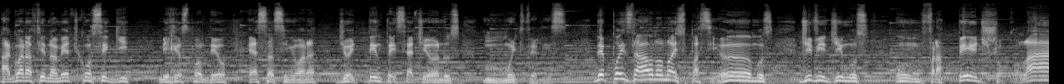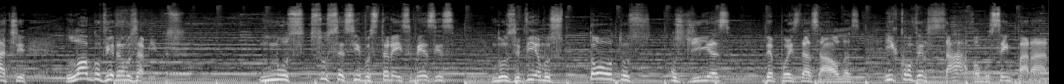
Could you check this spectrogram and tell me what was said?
Agora finalmente consegui, me respondeu essa senhora de 87 anos, muito feliz. Depois da aula nós passeamos, dividimos um frappé de chocolate, logo viramos amigos. Nos sucessivos três meses, nos víamos todos os dias depois das aulas e conversávamos sem parar.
